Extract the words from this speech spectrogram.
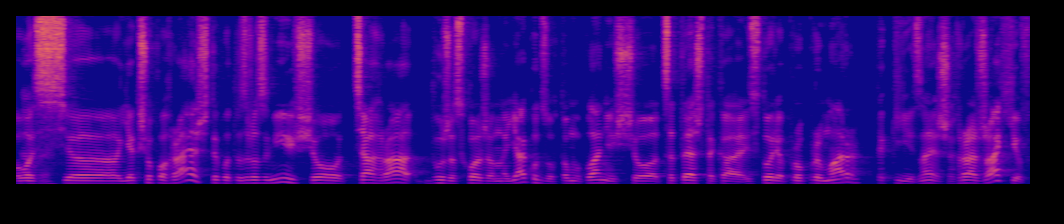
Ось, е, якщо пограєш, типу, ти зрозумієш, що ця гра дуже схожа на Якудзу, в тому плані, що це теж така історія про примар, такі, знаєш, гра жахів,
